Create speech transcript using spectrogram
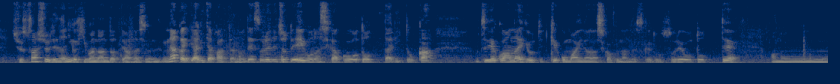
出産しといて何が暇なんだって話なんですけどなんかやりたかったのでそれでちょっと英語の資格を取ったりとか通訳案内業って結構マイナーな資格なんですけどそれを取ってあのー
